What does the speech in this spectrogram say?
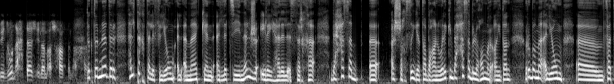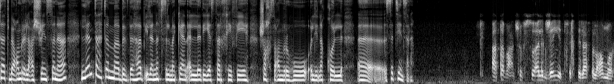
بدون أحتاج إلى الأشخاص الآخرين. دكتور نادر هل تختلف اليوم الأماكن التي نلجأ إليها للاسترخاء بحسب آه، الشخصية طبعا ولكن بحسب العمر أيضا؟ ربما اليوم آم، فتاة بعمر العشرين سنة لن تهتم بالذهاب إلى نفس المكان الذي يسترخي فيه شخص عمره لنقل آه، ستين سنة. آه طبعا. شوف سؤالك جيد في اختلاف العمر.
